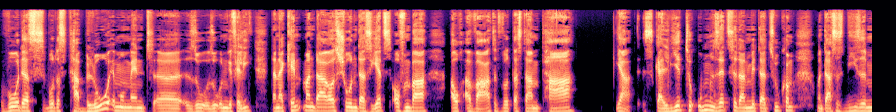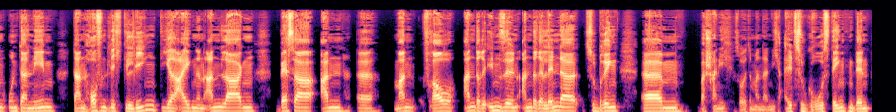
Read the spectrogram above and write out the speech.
wo das, wo das Tableau im Moment äh, so, so ungefähr liegt, dann erkennt man daraus schon, dass jetzt offenbar auch erwartet wird, dass da ein paar ja, skalierte Umsätze dann mit dazukommen und dass es diesem Unternehmen dann hoffentlich gelingt, ihre eigenen Anlagen besser an äh, Mann, Frau, andere Inseln, andere Länder zu bringen. Ähm, wahrscheinlich sollte man da nicht allzu groß denken, denn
